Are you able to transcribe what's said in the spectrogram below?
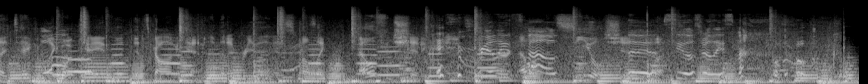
I take, I'm like, okay, it's gone again. And then I breathe in, it smells like elephant shit again. It really smells. Seal shit. The seals really smell.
